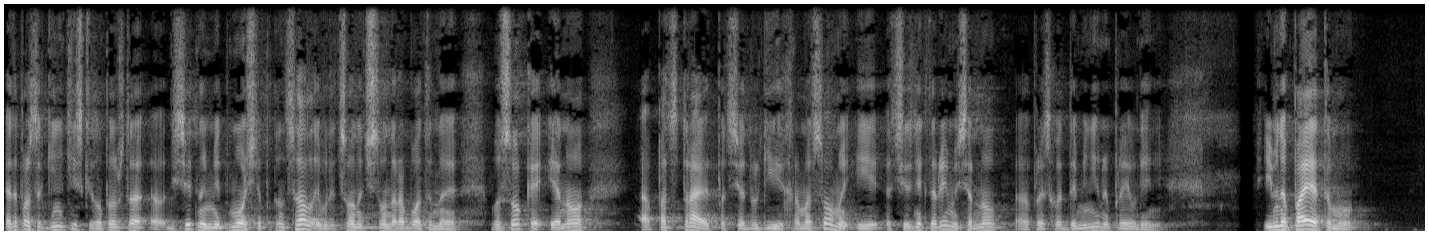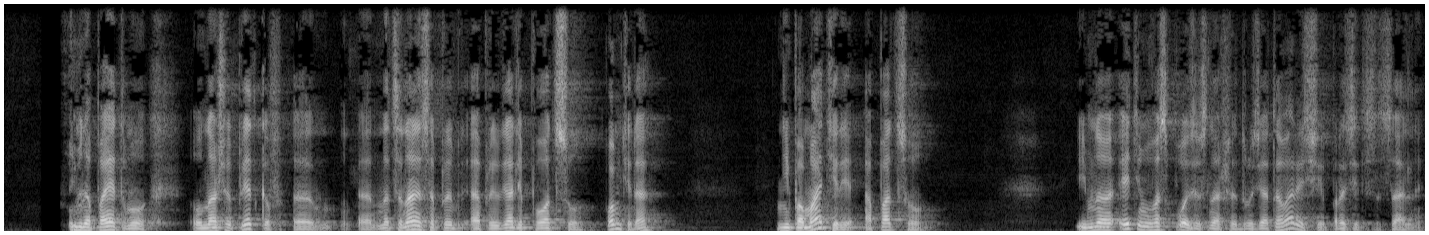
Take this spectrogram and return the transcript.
Это просто генетически, потому что э, действительно имеет мощный потенциал, эволюционное число наработанное высокое, и оно э, подстраивает под все другие хромосомы, и через некоторое время все равно происходит доминирование проявление. Именно поэтому, именно поэтому у наших предков национальность определяли по отцу. Помните, да? Не по матери, а по отцу. Именно этим воспользовались наши друзья-товарищи, паразиты социальные,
